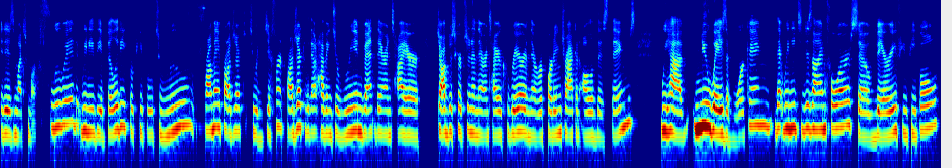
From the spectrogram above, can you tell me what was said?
It is much more fluid. We need the ability for people to move from a project to a different project without having to reinvent their entire job description and their entire career and their reporting track and all of those things we have new ways of working that we need to design for. So, very few people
